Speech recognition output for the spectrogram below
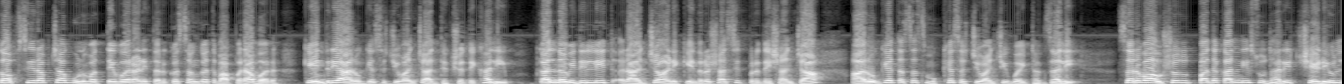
कफ सिरपच्या गुणवत्तेवर आणि तर्कसंगत वापरावर केंद्रीय आरोग्य सचिवांच्या अध्यक्षतेखाली काल नवी दिल्लीत राज्य आणि केंद्रशासित प्रदेशांच्या आरोग्य तसंच मुख्य सचिवांची बैठक झाली. सर्व औषध उत्पादकांनी सुधारित शेड्यूल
